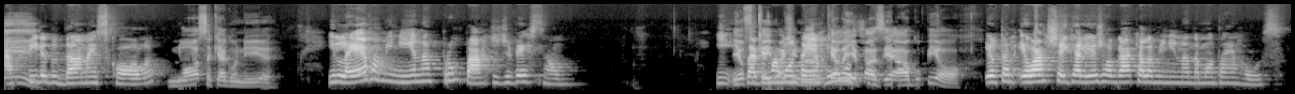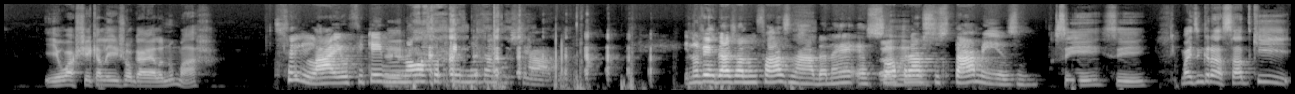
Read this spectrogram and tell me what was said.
a, a, filha do Dan na escola. Nossa, que agonia. E leva a menina para um parque de diversão. E, eu fiquei uma imaginando montanha que ela ia fazer algo pior. Eu, eu achei que ela ia jogar aquela menina da montanha russa. Eu achei que ela ia jogar ela no mar. Sei lá, eu fiquei, é. nossa, eu fiquei muito angustiada. E na verdade ela não faz nada, né? É só uhum. para assustar mesmo. Sim, sim. Mas engraçado que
